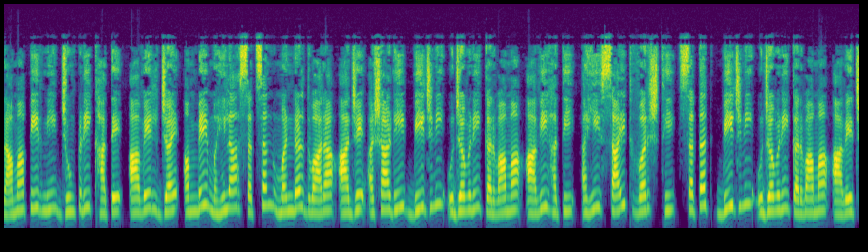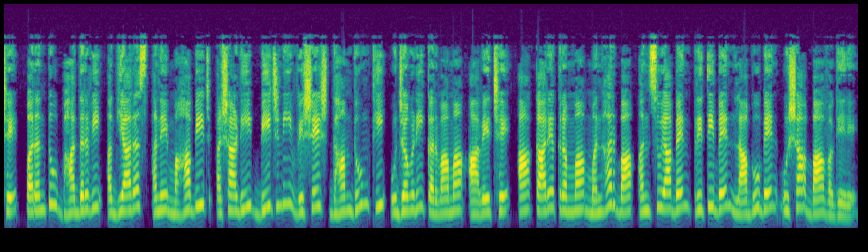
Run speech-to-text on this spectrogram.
રામાપીરની ઝૂંપડી ખાતે આવેલ જય અંબે મહિલા સત્સંગ મંડળ દ્વારા આજે અષાઢી બીજની ઉજવણી કરવામાં આવી હતી. અહીં સાઠ વર્ષથી સતત બીજની ઉજવણી કરવામાં આવે છે, પરંતુ ભાદરવી અગિયારસ અને મહાબીજ અષાઢી બીજની વિશેષ ધામધૂમથી ઉજવણી કરવામાં આવે છે. આ કાર્યક્રમમાં મનહરબા અનસુયાબેન પ્રીતિબેન લાભુબેન ઉષાબા વગેરે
